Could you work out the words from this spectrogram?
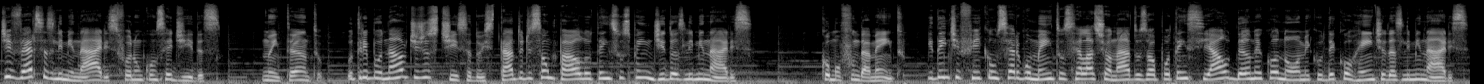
Diversas liminares foram concedidas. No entanto, o Tribunal de Justiça do Estado de São Paulo tem suspendido as liminares. Como fundamento, identificam-se argumentos relacionados ao potencial dano econômico decorrente das liminares.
